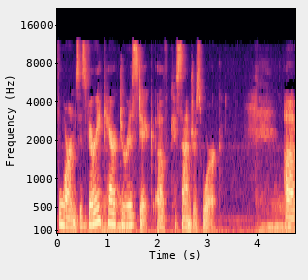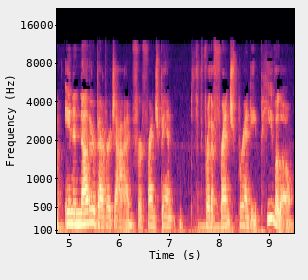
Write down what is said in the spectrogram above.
forms is very characteristic of Cassandra's work. Um, in another beverage ad for French band for the French brandy Pivolo,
